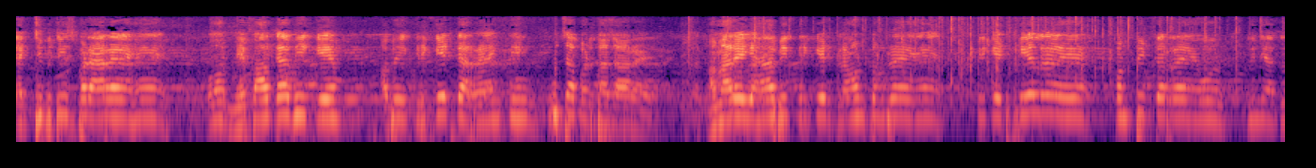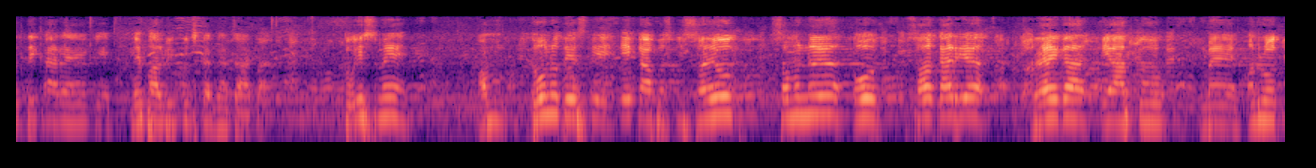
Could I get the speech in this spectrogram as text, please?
एक्टिविटीज़ बढ़ा रहे हैं और नेपाल का भी गेम अभी क्रिकेट का रैंकिंग ऊँचा बढ़ता जा रहा है। हमारे यहाँ भी क्रिकेट ग्राउंड बन रहे हैं, क्रिकेट खेल रहे हैं कम्पीट कर रहे हैं और दुनिया को दिखा रहे हैं कि नेपाल भी कुछ करना चाहता है। तो इसमें हम दोनों देश के एक आपस की सहयोग, समन्वय और सहकार्य रहेगा ये आपको मैं अनुरोध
